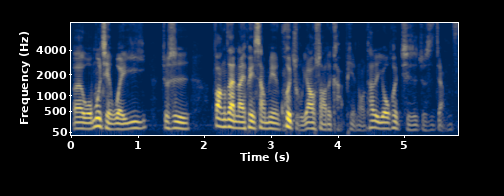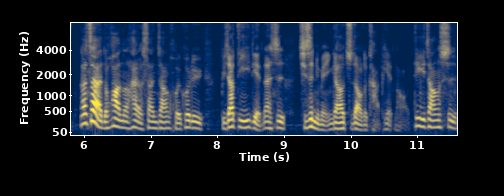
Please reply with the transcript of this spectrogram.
呃，我目前唯一就是放在 Line Pay 上面会主要刷的卡片哦，它的优惠其实就是这样子。那再来的话呢，还有三张回馈率比较低一点，但是其实你们应该要知道的卡片哦。第一张是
